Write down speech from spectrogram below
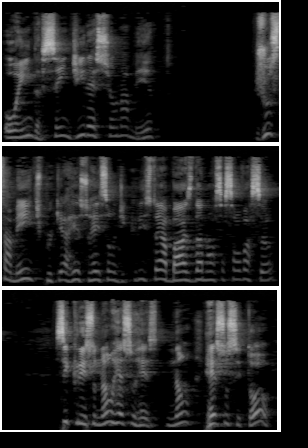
ou ainda sem direcionamento. Justamente porque a ressurreição de Cristo é a base da nossa salvação. Se Cristo não, não ressuscitou,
